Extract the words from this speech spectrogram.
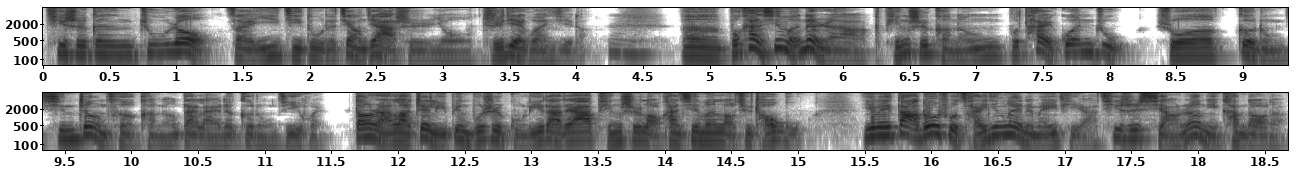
其实跟猪肉在一季度的降价是有直接关系的。嗯嗯、不看新闻的人啊，平时可能不太关注说各种新政策可能带来的各种机会。当然了，这里并不是鼓励大家平时老看新闻、老去炒股，因为大多数财经类的媒体啊，其实想让你看到的，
